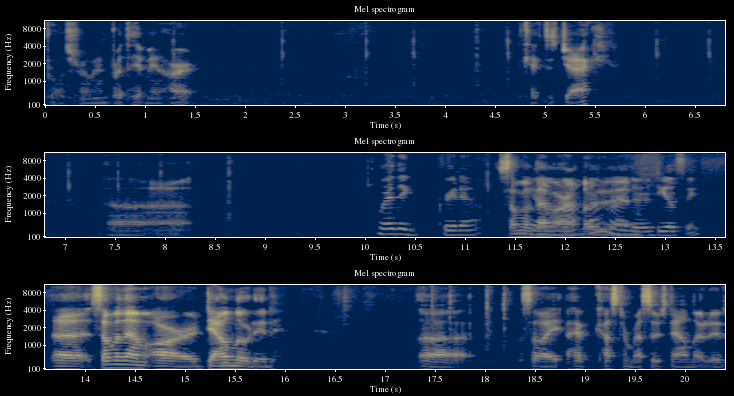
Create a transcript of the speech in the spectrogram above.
Braun Strowman. Bret the Hitman Hart. Cactus Jack. Uh, Where are they grayed out? some of You them aren't loaded them, or in. they're DLC. Uh, some of them are downloaded. Uh, so I, I have custom wrestlers downloaded,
